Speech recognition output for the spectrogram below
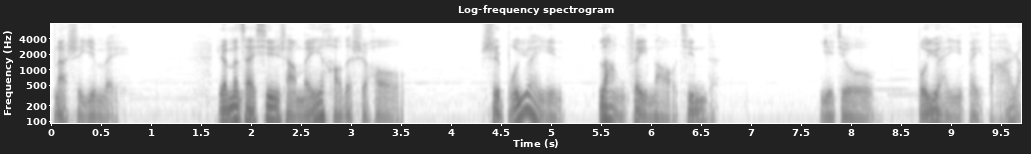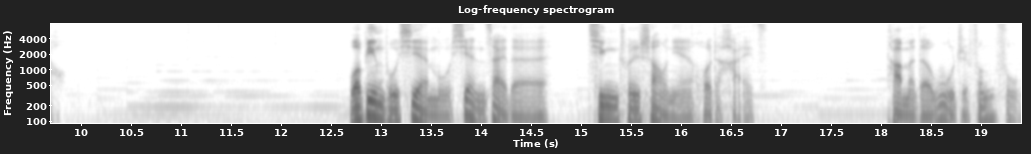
那是因为，人们在欣赏美好的时候，是不愿意浪费脑筋的，也就不愿意被打扰。我并不羡慕现在的青春少年或者孩子，他们的物质丰富，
